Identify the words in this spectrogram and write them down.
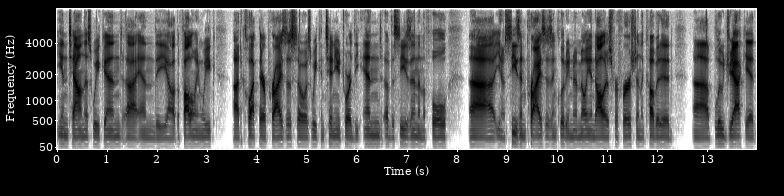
in town this weekend and the the following week to collect their prizes. So as we continue toward the end of the season and the full uh, you know, season prizes, including a million dollars for first and the coveted uh, blue jacket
